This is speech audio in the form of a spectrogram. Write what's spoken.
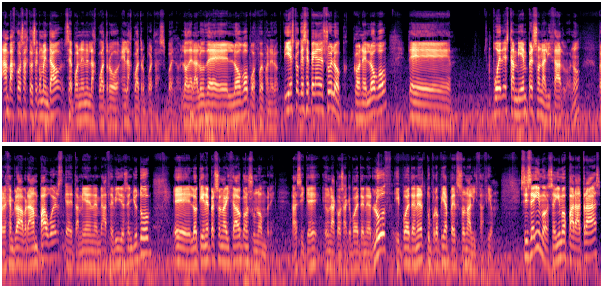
ambas cosas que os he comentado, se ponen en las cuatro en las cuatro puertas. Bueno, lo de la luz del logo, pues puedes ponerlo. Y esto que se pega en el suelo con el logo, puedes también personalizarlo, ¿no? Por ejemplo, Abraham Powers, que también hace vídeos en YouTube, lo tiene personalizado con su nombre. Así que es una cosa que puede tener luz y puede tener tu propia personalización. Si seguimos, seguimos para atrás,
